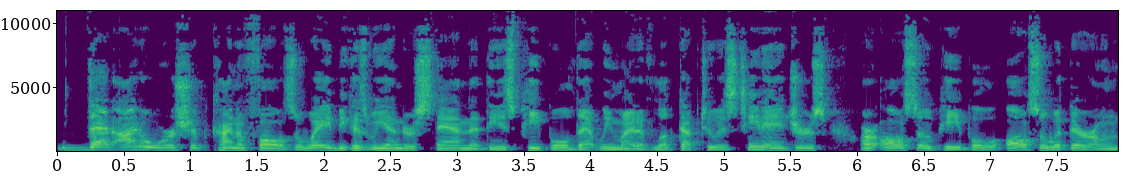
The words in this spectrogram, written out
that idol worship kind of falls away because we understand that these people that we might have looked up to as teenagers are also people, also with their own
